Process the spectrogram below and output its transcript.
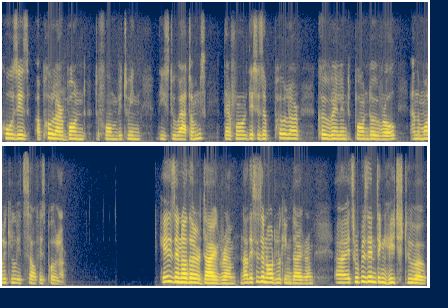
causes a polar bond to form between these two atoms. Therefore, this is a polar covalent bond overall, and the molecule itself is polar. Here's another diagram. Now, this is an odd looking diagram. Uh, it's representing H2O.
